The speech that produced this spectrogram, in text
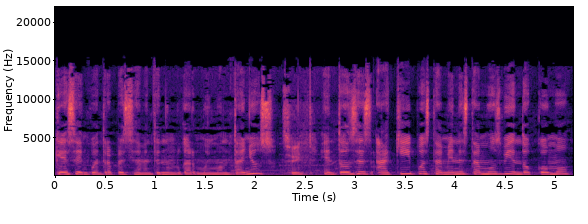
que se encuentra precisamente en un lugar muy montañoso. Sí. Entonces, aquí pues también estamos viendo cómo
